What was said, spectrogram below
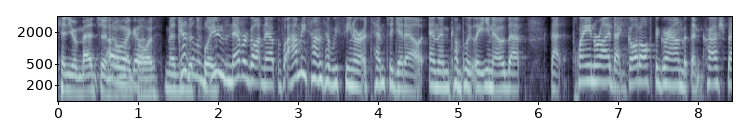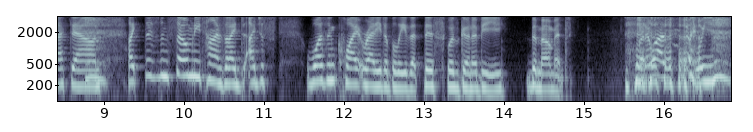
Can you imagine? Oh, my god! Imagine Because the tweets. June's never gotten out before. How many times have we seen her attempt to get out and then completely, you know, that that plane ride that got off the ground but then crashed back down? like, there's been so many times that I, I just wasn't quite ready to believe that this was going to be the moment. But it was. we,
